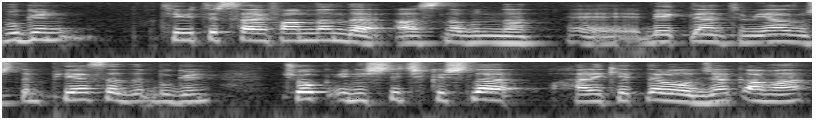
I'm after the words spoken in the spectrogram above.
bugün Twitter sayfamdan da aslında bundan e, beklentimi yazmıştım. Piyasada bugün çok inişli çıkışlı hareketler olacak ama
